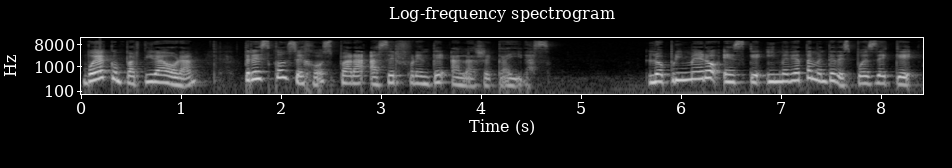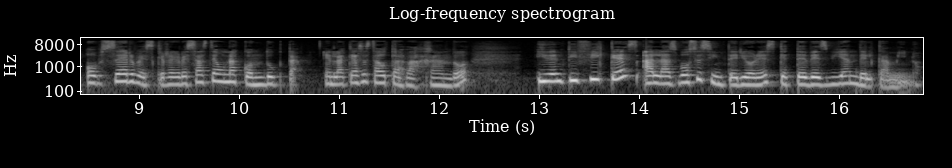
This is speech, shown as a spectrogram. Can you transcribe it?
Voy a compartir ahora tres consejos para hacer frente a las recaídas. Lo primero es que inmediatamente después de que observes que regresaste a una conducta en la que has estado trabajando, identifiques a las voces interiores que te desvían del camino.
